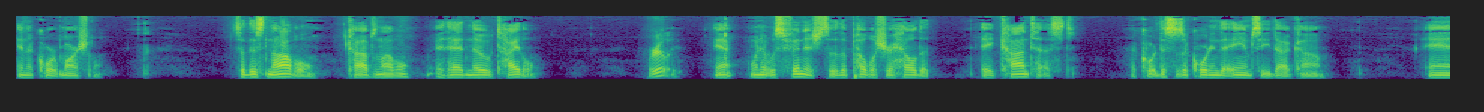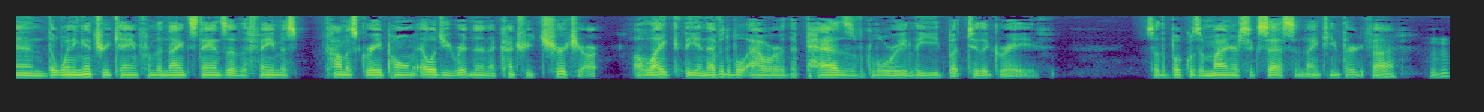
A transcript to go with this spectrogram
in a court martial. So this novel, Cobb's novel, it had no title. really. Yeah, when it was finished, so the publisher held a, a contest. Accord- This is according to AMC.com. And the winning entry came from the ninth stanza of the famous Thomas Gray poem, Elegy written in a country churchyard. Alike the inevitable hour, the paths of glory lead but to the grave. So the book was a minor success in 1935. Mhm.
